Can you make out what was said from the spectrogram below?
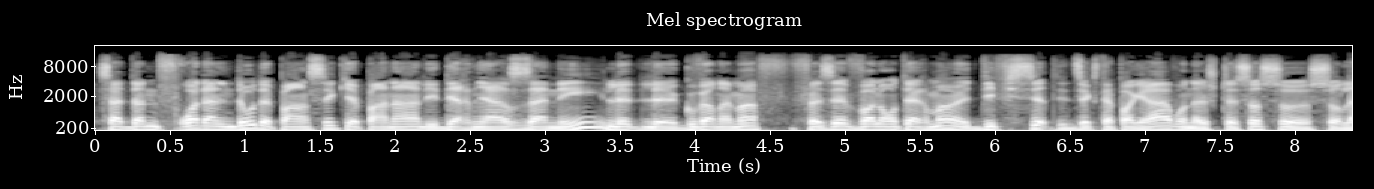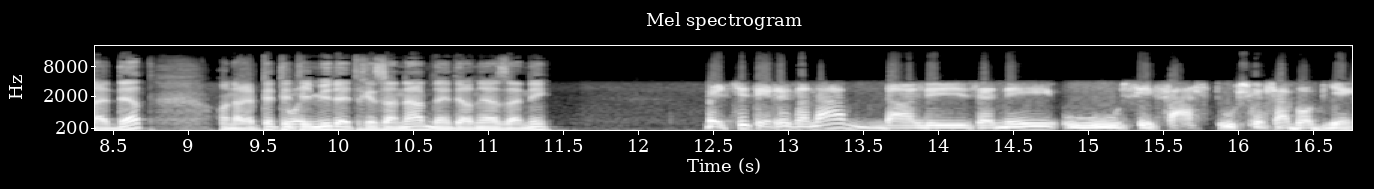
ça donne froid dans le dos de penser que pendant les dernières années, le, gouvernement faisait volontairement un déficit. Il disait que c'était pas grave, on ajoutait ça sur, la dette. On aurait peut-être été mieux d'être raisonnable dans les dernières années. Ben, tu sais, t'es raisonnable dans les années où c'est fast, où ce que ça va bien.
